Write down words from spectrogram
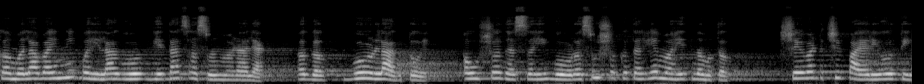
कमलाबाईंनी पहिला घोट घेताच हसून म्हणाल्या अग गोड लागतोय. औषध असंही गोड असू शकतं हे माहीत नव्हतं. शेवटची पायरी होती.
